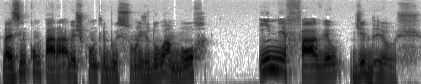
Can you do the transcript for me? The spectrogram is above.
das incomparáveis contribuições do amor inefável de Deus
